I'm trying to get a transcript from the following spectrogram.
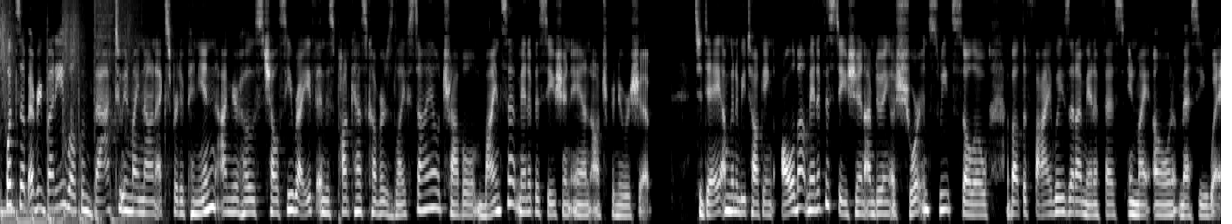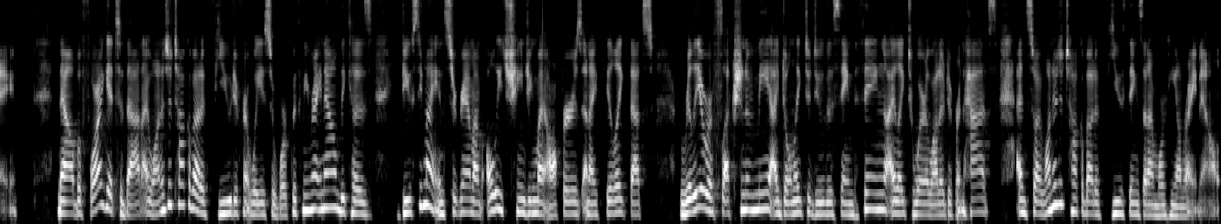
What's up, everybody? Welcome back to In My Non Expert Opinion. I'm your host, Chelsea Rife, and this podcast covers lifestyle, travel, mindset, manifestation, and entrepreneurship. Today, I'm going to be talking all about manifestation. I'm doing a short and sweet solo about the five ways that I manifest in my own messy way. Now, before I get to that, I wanted to talk about a few different ways to work with me right now because if you've seen my Instagram, I'm always changing my offers and I feel like that's really a reflection of me. I don't like to do the same thing. I like to wear a lot of different hats. And so I wanted to talk about a few things that I'm working on right now.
